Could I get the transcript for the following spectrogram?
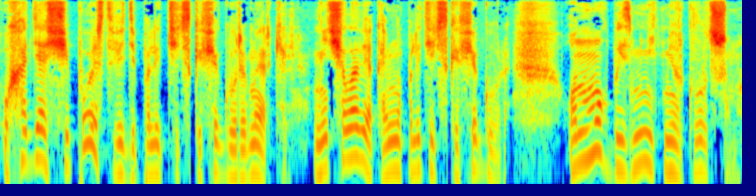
уходящий поезд в виде политической фигуры Меркель, не человека, а именно политической фигуры, он мог бы изменить мир к лучшему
